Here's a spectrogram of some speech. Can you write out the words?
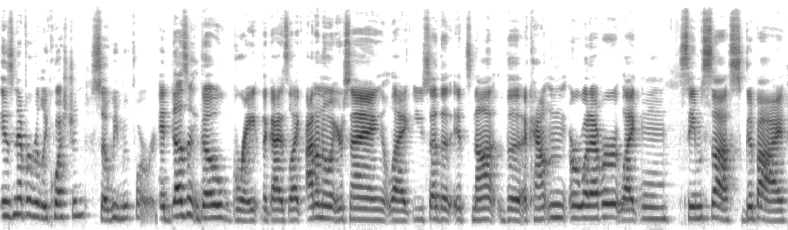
is never really questioned, so we move forward. It doesn't go great. The guy's like, I don't know what you're saying. Like, you said that it's not the accountant or whatever. Like, mm, seems sus. Goodbye.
